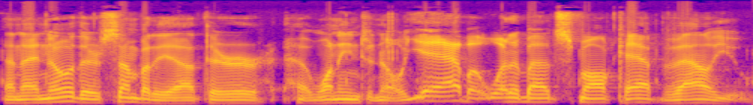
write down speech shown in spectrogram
And I know there's somebody out there wanting to know, yeah, but what about small cap value?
